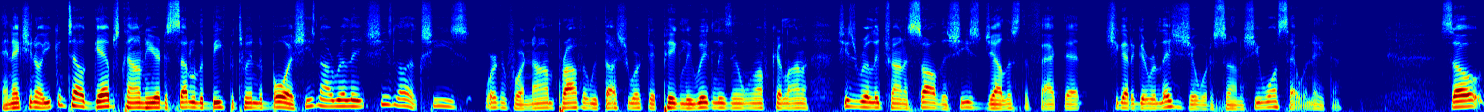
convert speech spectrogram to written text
And next, you know, you can tell Deb's down here to settle the beef between the boys. She's not really. She's look. She's working for a nonprofit. We thought she worked at Piggly Wiggly's in North Carolina. She's really trying to solve this. She's jealous the fact that she got a good relationship with her son, and she wants that with Nathan. So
